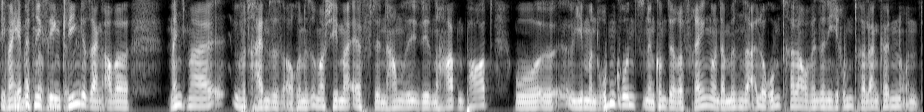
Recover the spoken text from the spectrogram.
Ich meine, ich habe jetzt nichts gegen Clean Gesang, aber manchmal übertreiben sie es auch und es ist immer Schema F, dann haben sie den harten Part, wo äh, jemand rumgrunzt und dann kommt der Refrain und dann müssen sie alle rumtrallern, auch wenn sie nicht rumtrallern können und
